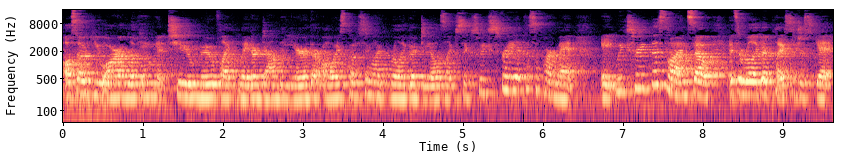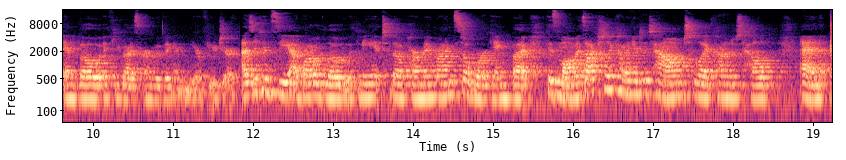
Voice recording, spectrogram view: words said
Also, if you are looking to move like later down the year, they're always posting like really good deals, like six weeks free at this apartment, eight weeks free at this one. So it's a really good place to just get info if you guys are moving in the near future. As you can see, I brought a load with me to the apartment. Ryan's still working, but his mom is actually coming into town to like kind of just help and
